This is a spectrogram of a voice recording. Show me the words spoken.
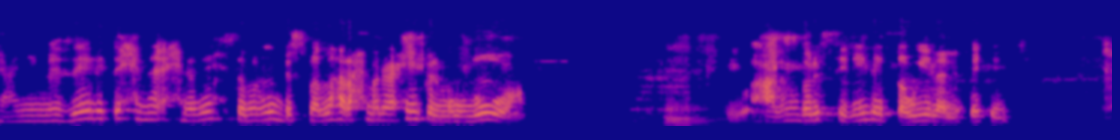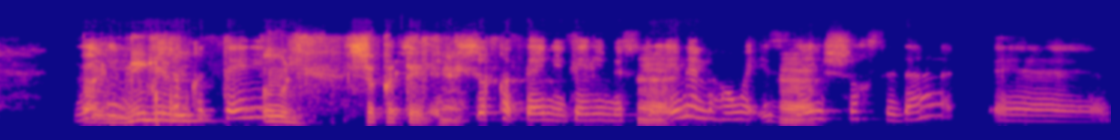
يعني ما زالت إحنا إحنا لسه بنقول بسم الله الرحمن الرحيم في الموضوع. على مدار السنين الطويلة اللي فاتت دي طيب نيجي للشق لل- التاني قول الشق التاني ماشي الشق التاني تاني من آه. السؤال اللي هو إزاي آه. الشخص ده آه،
